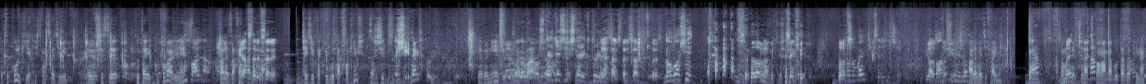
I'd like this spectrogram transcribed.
Ale to kulki jakieś tam wsadzili, żeby wszyscy tutaj kupowali, nie? Ale zachęta, Ja 4 dobra. 4 Jeździł w takich butach po kimś? Z, grzi z grzibem? Ja bym nie jeździł chyba. Normalnie. 44, który. No ja chciałem 4 4 co to jest? No właśnie, No dobra. Czemu wy tu się Dzięki. boicie? Dobra, przy... numer? ja już Pan to przymierza. Ale będzie fajnie. Czemu dziewczyna ci pomaga buta zapinać?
